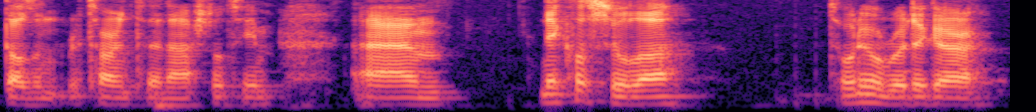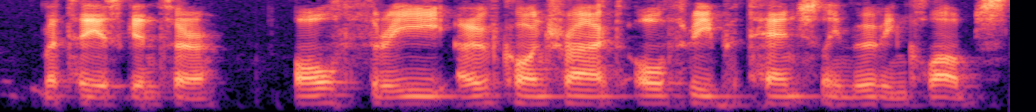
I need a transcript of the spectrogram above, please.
doesn't return to the national team. Um, Niklas Süle, Antonio Rudiger, Matthias Ginter, all three out of contract, all three potentially moving clubs,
